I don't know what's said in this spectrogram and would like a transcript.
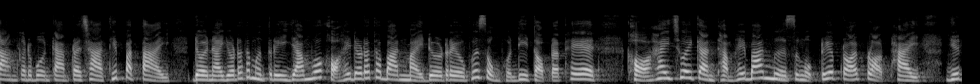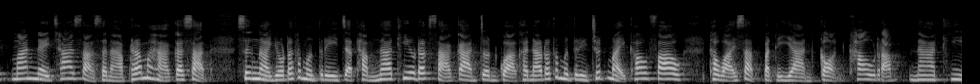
ตามกระบวนการประชาธิปไตย โดยนายกรัฐมนตรีย้ำว่าขอให้ได้รัฐบาลใหม่โดยเร็วเพื่อส่งผลดีต่อประเทศ ขอให้ช่วยกันทำให้บ้านเมืองสงบเรียบร้อยปลอดภัย ยึดมั่นในชาติศาสนาพระมหากษัตริย์ ซึ่งนายกรัฐมนตรีจะทำหน้าที่รักษาการจนกว่าคณะรัฐมนตรีชุดใหม่เข้าเฝ้า ถวายสัตย์ปฏิญาณก่อนเข้ารับหน้าที่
